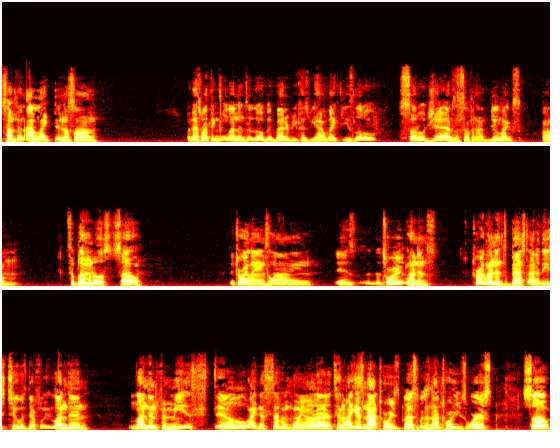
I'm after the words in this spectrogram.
something I liked in the song. But that's why I think London's a little bit better because we have like these little subtle jabs and stuff, and I do like um, subliminals. So the Tory Lanez line is the Tory London's Tory London's best out of these two is definitely London. London for me is still like a 7.0 out of 10. Like it's not Tory's best, but it's not Tory's worst. So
